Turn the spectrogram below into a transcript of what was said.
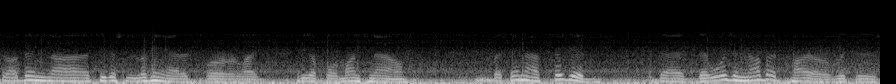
So I've been uh, seriously looking at it for like three or four months now. But then I figured that there was another tire which is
